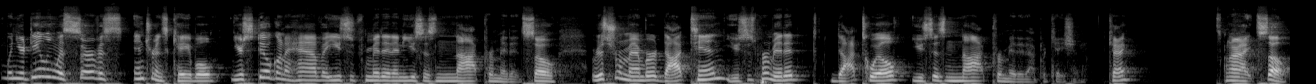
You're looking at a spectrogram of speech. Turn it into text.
when you're dealing with service entrance cable, you're still going to have a uses permitted and a uses not permitted. So just remember dot 10 uses permitted, dot 12 uses not permitted application. Okay. All right. So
